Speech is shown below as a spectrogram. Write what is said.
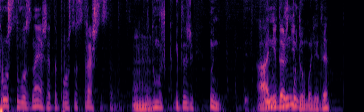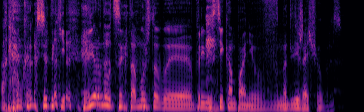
Просто вот знаешь, это просто страшно становится. Мгм. Ты думаешь, как это же... ну, А они ну, даже не думали, да? О том, как все-таки вернуться к тому, чтобы привести компанию в надлежащий образ.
